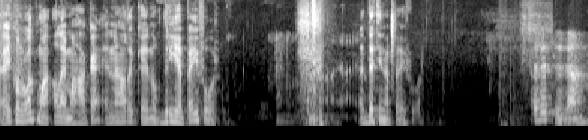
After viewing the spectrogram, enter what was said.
Ja, ik kon ook maar, alleen maar hakken. En dan had ik eh, nog 3 HP voor. Eh, 13 HP voor. Waar zitten ze dan?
